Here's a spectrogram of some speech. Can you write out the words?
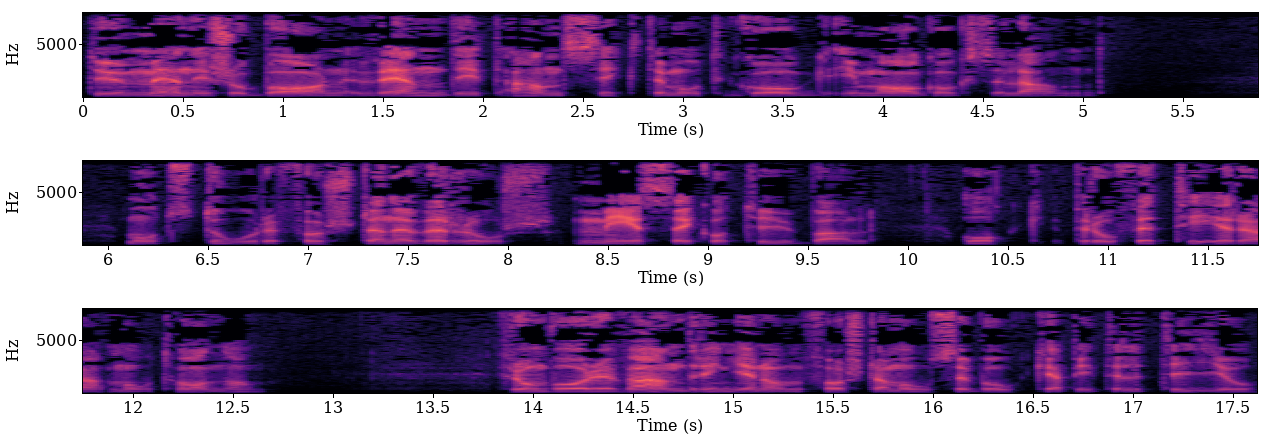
du människobarn, vänd ditt ansikte mot Gog i Magogs land, mot storförsten över Rosh, Mesek och Tubal, och profetera mot honom. Från vår vandring genom Första Mosebok kapitel 10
